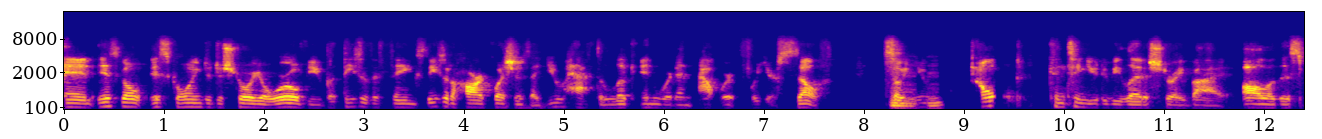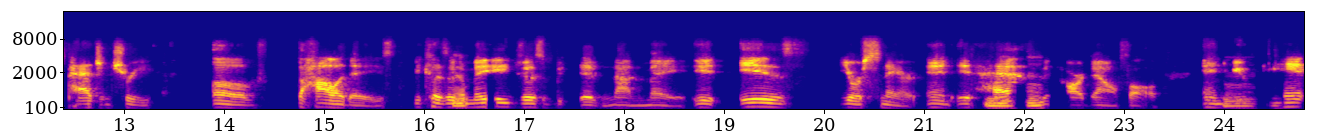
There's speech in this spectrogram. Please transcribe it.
And it's going it's going to destroy your worldview. But these are the things, these are the hard questions that you have to look inward and outward for yourself. So mm-hmm. you don't continue to be led astray by all of this pageantry of the holidays because it yep. may just be it not may it is your snare and it has mm-hmm. been our downfall and mm-hmm. you can't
